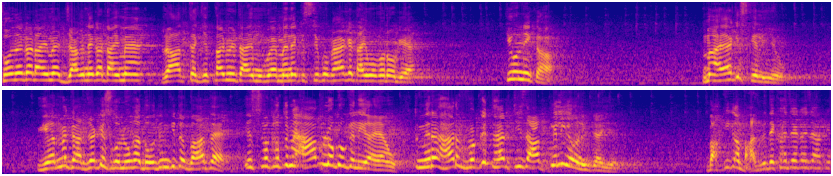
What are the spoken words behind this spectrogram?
सोने का टाइम है, जागने का टाइम है, रात का जितना भी टाइम हुआ है, मैंने किसी को कहा कि टाइम ओवर हो गया क्यों नहीं कहा? मैं आया किसके लिए हूँ? यार, मैं घर जाके सो लूँगा, दो दिन की तो बात है। इस वक्त तो मैं आप लोगों के लिए आया हूँ तो मेरा हर वक्त, हर चीज़ आपके लिए होनी चाहिए। बाकी का बाद में देखा जाएगा जाके।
